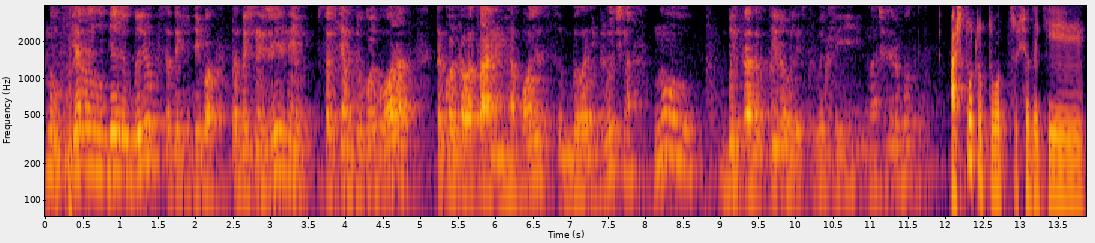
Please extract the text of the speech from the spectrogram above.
Ну, в первой неделе был, все-таки типа с обычной жизни, совсем другой город, такой колоссальный мегаполис, было непривычно. Ну, быстро адаптировались, привыкли и начали работать. А что тут вот все-таки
